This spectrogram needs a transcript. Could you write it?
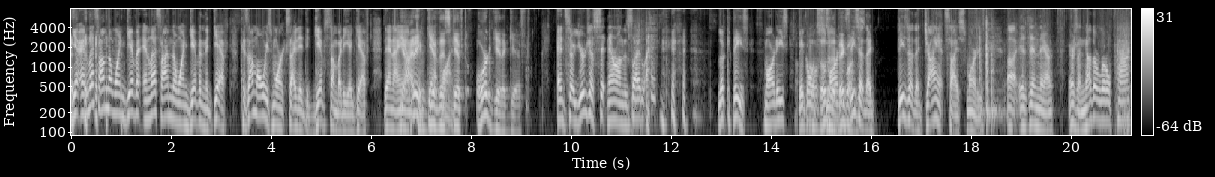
Yeah, unless I'm the one giving unless I'm the one giving the gift cuz I'm always more excited to give somebody a gift than I Yeah, am I to didn't give this one. gift or get a gift. And so you're just sitting there on the sideline. Look at these Smarties, big old Oh, those are the Smarties. big these are the these are the giant size Smarties. Uh, is in there. There's another little pack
